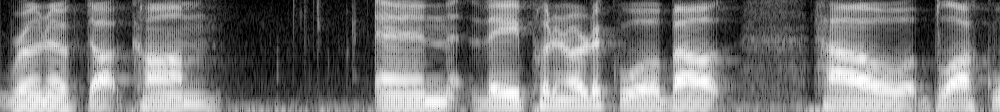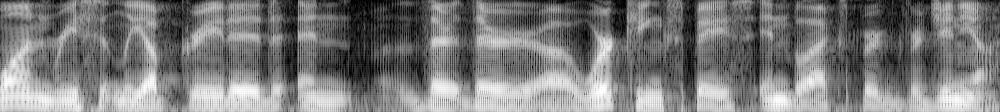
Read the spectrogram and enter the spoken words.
Roanoke.com. And they put an article about how Block One recently upgraded and their, their uh, working space in Blacksburg, Virginia.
